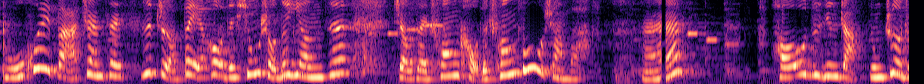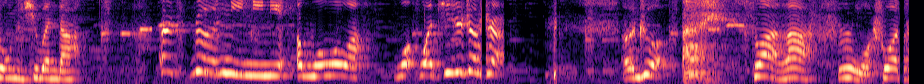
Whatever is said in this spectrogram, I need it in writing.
不会把站在死者背后的凶手的影子照在窗口的窗布上吧？嗯，猴子警长用这种语气问道。呃，这你你你，呃，我我我我我，其实这事儿，呃，这，哎，算了，是我说的。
